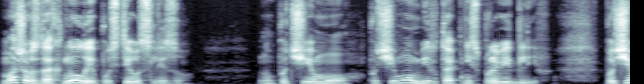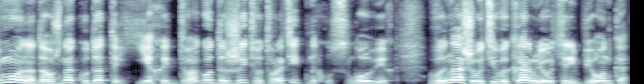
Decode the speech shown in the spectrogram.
Маша вздохнула и пустила слезу. Ну почему? Почему мир так несправедлив? Почему она должна куда-то ехать, два года жить в отвратительных условиях, вынашивать и выкармливать ребенка,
